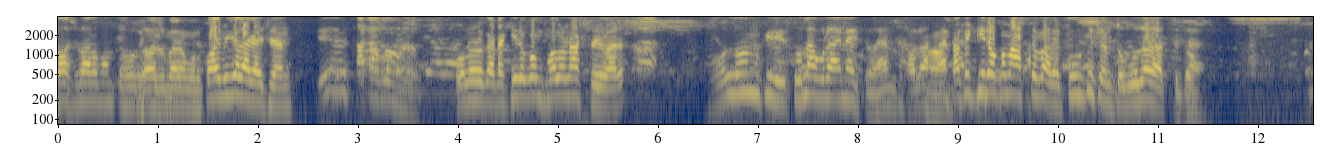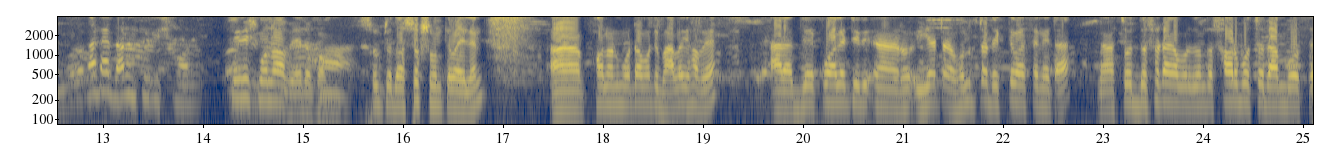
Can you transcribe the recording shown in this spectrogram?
দশ বারো মন তো হবে। দশ বারো মন। কয় বিঘা লাগাইছেন? কাটা পনেরো। কাটা। কীরকম ফলন আসছে এবার? বলুন কি? তোলা উড়ায় নাই তো হ্যাঁ তাতে কি রকম আসতে পারে? তুলতেছেন তো বোঝা যাচ্ছে তো। পনেরো কাটায় ধরেন তিরিশ মন। তিরিশ মনে হবে এরকম। হ্যাঁ। সূত্র দর্শক শুনতে পাইলেন। আহ, ফলন মোটামুটি ভালোই হবে। আর যে কোয়ালিটির ইয়েটা হলুদটা দেখতে পাচ্ছেন এটা চোদ্দশো টাকা পর্যন্ত সর্বোচ্চ দাম বলছে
